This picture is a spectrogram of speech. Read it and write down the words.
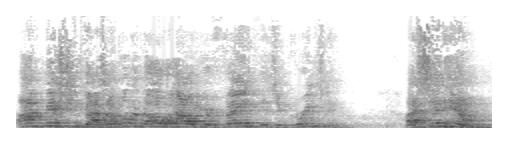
I miss you guys. I want to know how your faith is increasing. I sent him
